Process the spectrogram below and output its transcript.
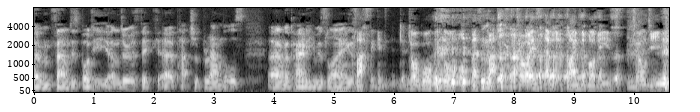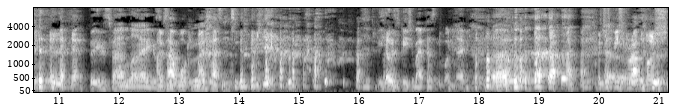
Um, found his body under a thick uh, patch of brambles. Um, apparently, he was lying. Classic. Dog walkers or, or pheasant bashers. It's always them that find the bodies. Told you. but he was found lying. As I was out walking my pheasant. I was beating my pheasant one day. Was just beating around the bush.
